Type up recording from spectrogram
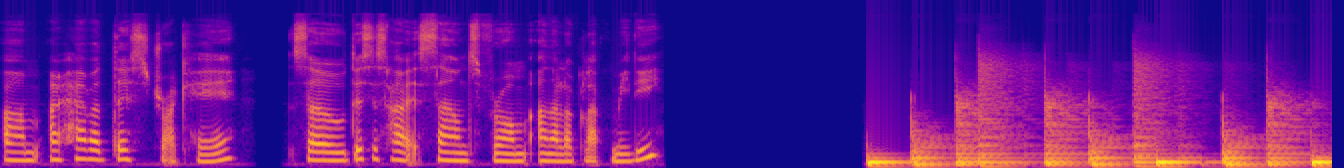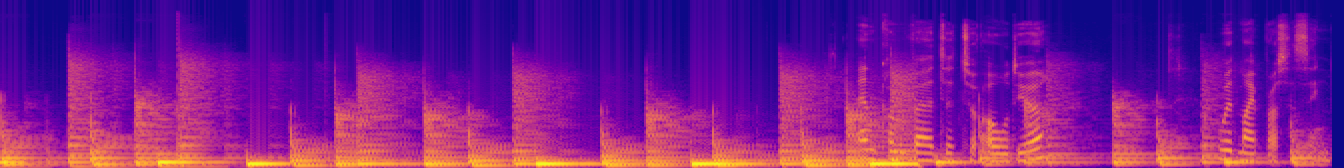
Um, I have a this track here. So this is how it sounds from Analog Lab MIDI. To audio with my processing.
